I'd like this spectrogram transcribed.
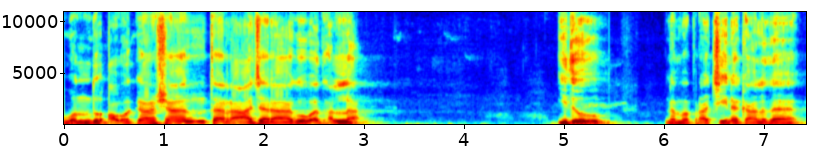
ಒಂದು ಅವಕಾಶ ಅಂತ ರಾಜರಾಗುವುದಲ್ಲ. ಇದು ನಮ್ಮ ಪ್ರಾಚೀನ ಕಾಲದ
